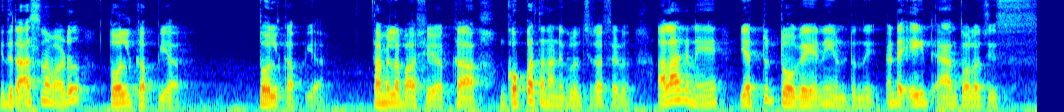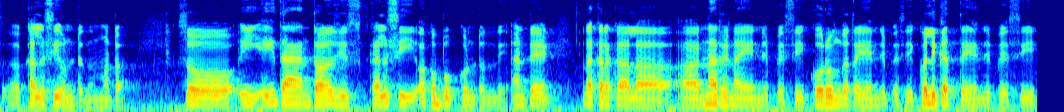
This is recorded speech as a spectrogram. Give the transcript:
ఇది రాసినవాడు తోల్కప్యార్ తోల్కప్యార్ తమిళ భాష యొక్క గొప్పతనాన్ని గురించి రాశాడు. అలాగనే ఎత్తు టోగై అని ఉంటుంది. అంటే ఎయిట్ ఆంథాలజీస్ కలిసి ఉంటుంది అనమాట సో ఈ ఎయిత్ ఆంథాలజీస్ కలిసి ఒక బుక్ ఉంటుంది. అంటే రకరకాల ఆ, అని చెప్పేసి కొరుంగతై అని చెప్పేసి కొలికత్తై అని చెప్పేసి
